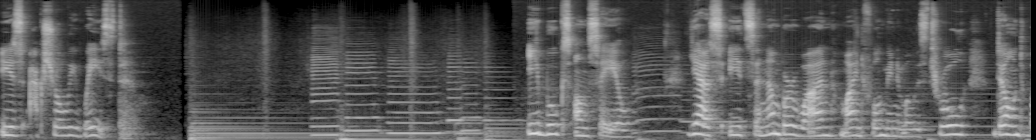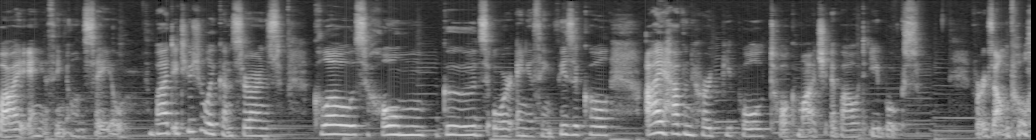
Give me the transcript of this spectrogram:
is actually waste. Ebooks on sale. Yes, it's a number one mindful minimalist rule, don't buy anything on sale. But it usually concerns clothes, home goods, or anything physical, I haven't heard people talk much about ebooks, for example.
